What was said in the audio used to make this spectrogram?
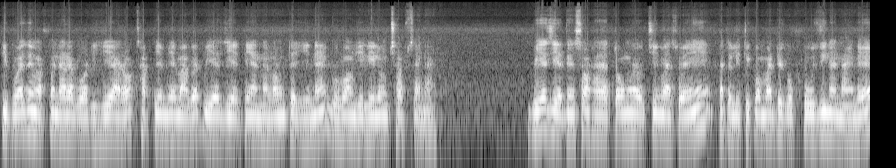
ဒီပွဲစဉ်မှာဖွင့်ထားတဲ့ body ကြီးကတော့ခပ်ပြင်းပြင်းမှာပဲ PSG ရဲ့တင်ရနှလုံးတည်ရင်းနဲ့ဂိုးပေါင်းကြီး၄လုံး60နို င် BSC အတင်ဆော့ထားတဲ့၃ဘက်ကိုကြည့်မှဆိုရင် Atletico Madrid ကို4စီးနဲ့နိုင်တယ်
